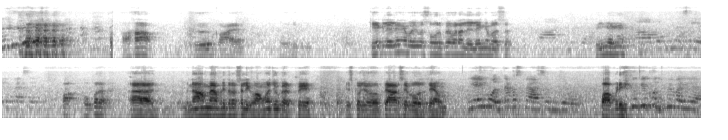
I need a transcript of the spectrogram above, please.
हाँ कहाँ है? वो दिख रही। केक ले लेंगे वही वो सौ रुपए वाला ले लेंगे बस। ठीक है। क्या? पा- ऊपर नाम मैं अपनी तरफ़ से लिखवाऊँगा जो घर पे इसको जो प्यार से बोलते हैं हम। यही बोलता है बस प्यार से मुझे पापड़ी। क्योंकि खुद भी वही है।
